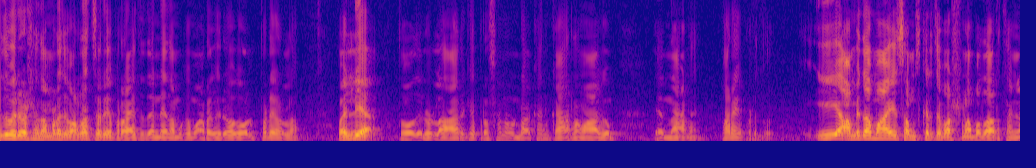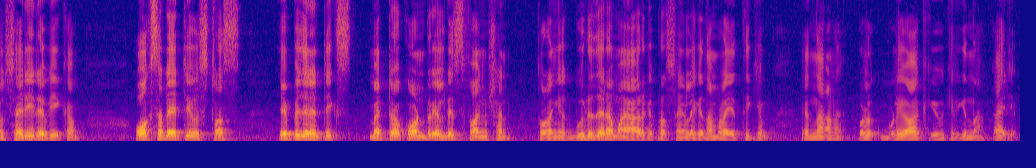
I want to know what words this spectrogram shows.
ഇത് ഒരുപക്ഷെ നമ്മുടെ വളരെ ചെറിയ പ്രായത്തിൽ തന്നെ നമുക്ക് മറവി രോഗം ഉൾപ്പെടെയുള്ള വലിയ തോതിലുള്ള ആരോഗ്യ പ്രശ്നങ്ങൾ ഉണ്ടാക്കാൻ കാരണമാകും എന്നാണ് പറയപ്പെടുന്നത്. ഈ അമിതമായി സംസ്കരിച്ച ഭക്ഷണ പദാർത്ഥങ്ങൾ ശരീരവീക്കം oxidative stress epigenetics mitochondrial dysfunction തുടങ്ങിയ ഗുരുതരമായ ആരോഗ്യ പ്രശ്നങ്ങളിലേക്ക് നമ്മളെ എത്തിക്കും എന്നാണ് വിളിവാക്കിയിരിക്കുന്ന കാര്യം.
